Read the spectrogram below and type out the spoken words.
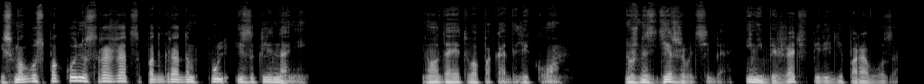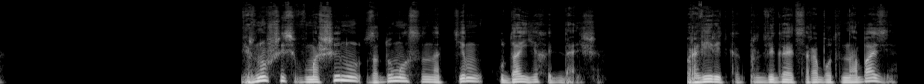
и смогу спокойно сражаться под градом пуль и заклинаний. Но до этого пока далеко. Нужно сдерживать себя и не бежать впереди паровоза. Вернувшись в машину, задумался над тем, куда ехать дальше. Проверить, как продвигается работа на базе?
